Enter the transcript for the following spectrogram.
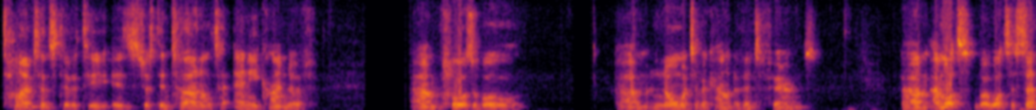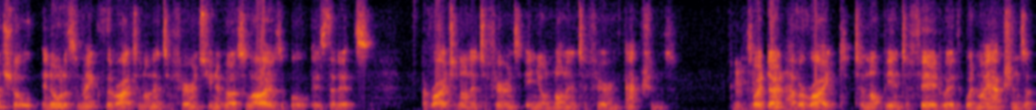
time sensitivity is just internal to any kind of um, plausible um, normative account of interference. Um, and what's well, what's essential in order to make the right to non-interference universalizable is that it's a right to non-interference in your non-interfering actions. Mm -hmm. So I don't have a right to not be interfered with when my actions are,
